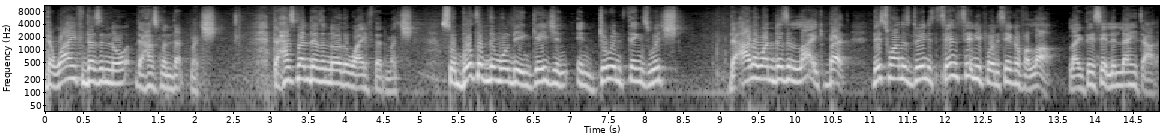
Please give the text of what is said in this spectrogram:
The wife doesn't know the husband that much. The husband doesn't know the wife that much. So both of them will be engaging in doing things which the other one doesn't like, but this one is doing it sincerely for the sake of Allah. Like they say, Lillahi ta'ala.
